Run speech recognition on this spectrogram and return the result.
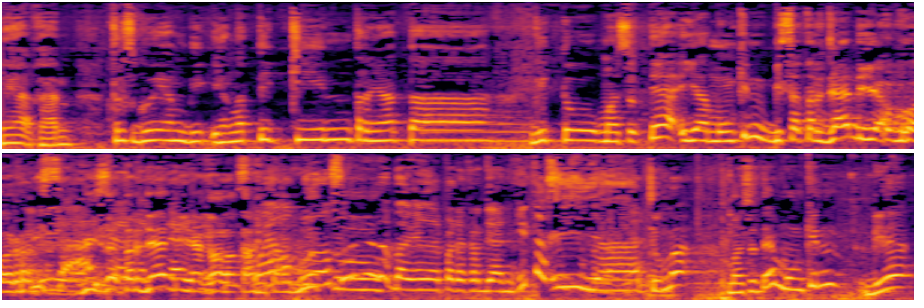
Iya kan, terus gue yang yang ngetikin ternyata gitu. Maksudnya ya mungkin bisa terjadi ya Bor, bisa, aja terjadi ya kalau kantor Well, butuh. itu bagian daripada kerjaan kita sih. Iya, cuma maksudnya mungkin dia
